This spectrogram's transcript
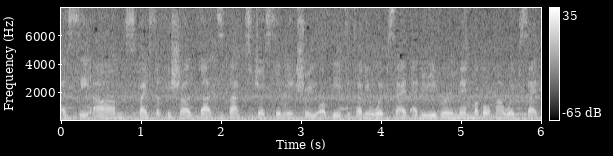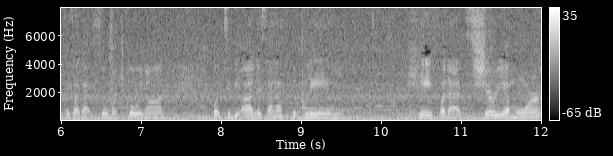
I see um Spice Official that's that's just to make sure you update it on your website. I didn't even remember about my website because I got so much going on. But to be honest, I have to blame Kay for that. Sherry Amore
